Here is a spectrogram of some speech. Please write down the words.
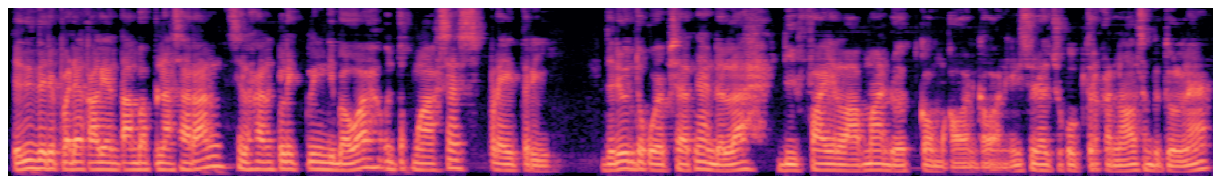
Jadi daripada kalian tambah penasaran, silahkan klik link di bawah untuk mengakses Play3. Jadi untuk websitenya adalah defilama.com kawan-kawan. Ini sudah cukup terkenal sebetulnya,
